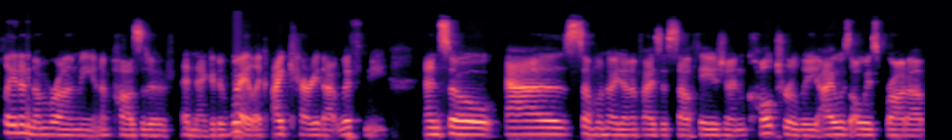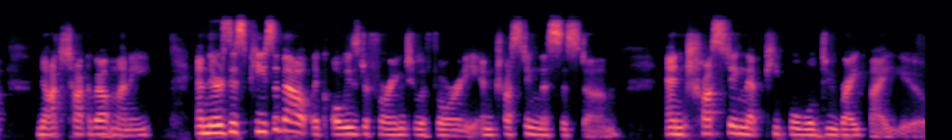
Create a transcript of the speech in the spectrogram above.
played a number on me in a positive and negative way. Like, I carry that with me. And so, as someone who identifies as South Asian, culturally, I was always brought up not to talk about money. And there's this piece about like always deferring to authority and trusting the system and trusting that people will do right by you.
